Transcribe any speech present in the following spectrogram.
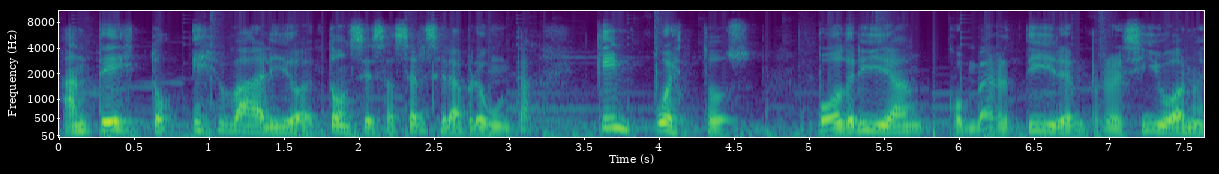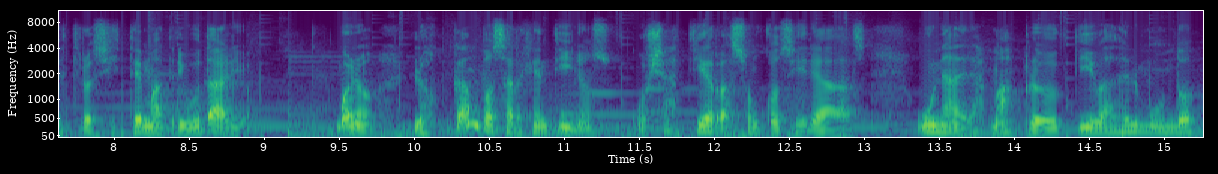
Ante esto es válido entonces hacerse la pregunta, ¿qué impuestos podrían convertir en progresivo a nuestro sistema tributario? Bueno, los campos argentinos, cuyas tierras son consideradas una de las más productivas del mundo,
